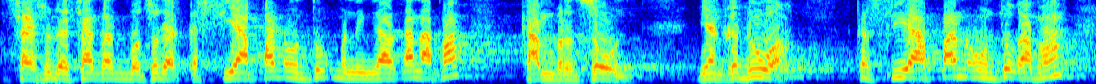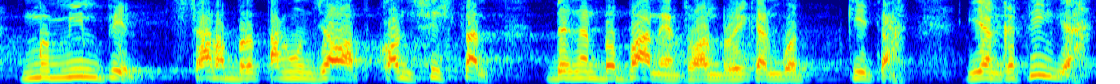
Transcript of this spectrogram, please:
Saya sudah catat buat saudara. Kesiapan untuk meninggalkan apa? Comfort zone. Yang kedua, kesiapan untuk apa? Memimpin secara bertanggung jawab. Konsisten dengan beban yang Tuhan berikan buat kita. Yang ketiga,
